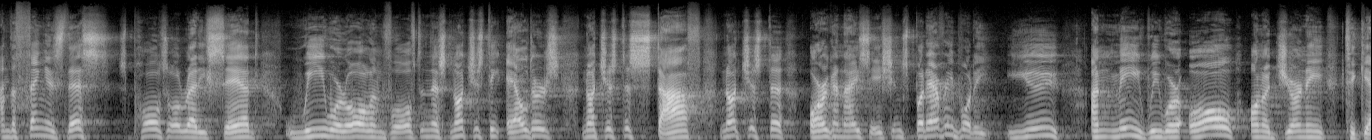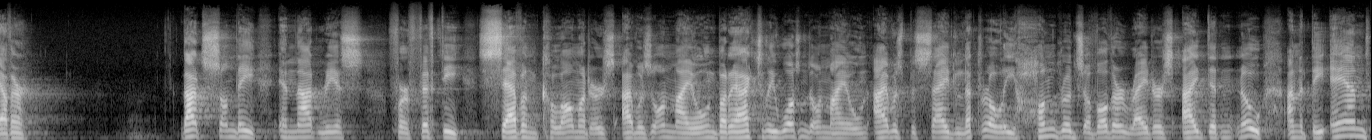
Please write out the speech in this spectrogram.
And the thing is this, as Paul's already said, we were all involved in this, not just the elders, not just the staff, not just the organizations, but everybody, you and me, we were all on a journey together. That Sunday in that race, for 57 kilometers. I was on my own, but I actually wasn't on my own. I was beside literally hundreds of other riders I didn't know. And at the end,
